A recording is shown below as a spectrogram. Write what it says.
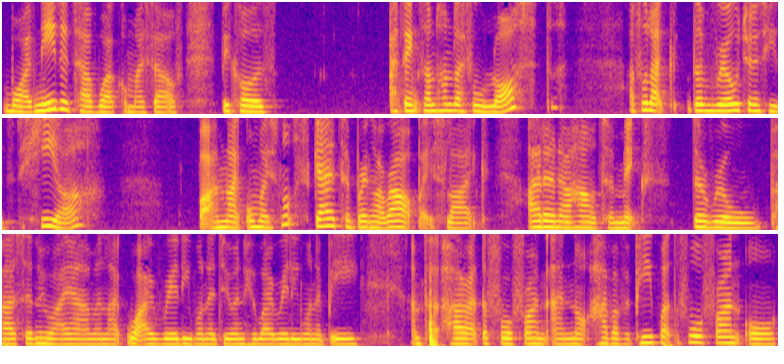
well, I've needed to have work on myself because I think sometimes I feel lost. I feel like the real Trinity is here but I'm like almost not scared to bring her out, but it's like I don't know how to mix the real person who I am and like what I really want to do and who I really want to be and put her at the forefront and not have other people at the forefront or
